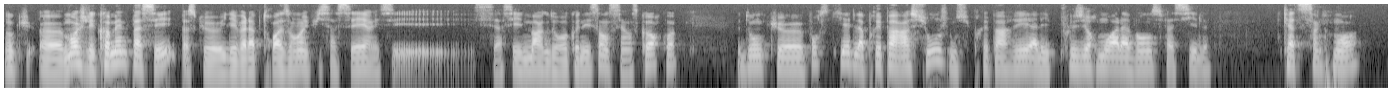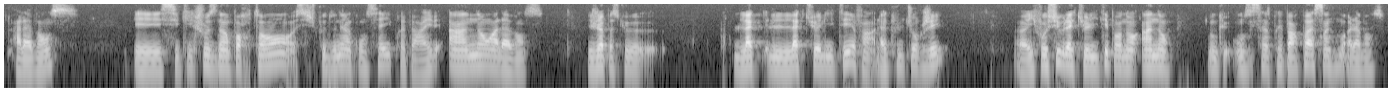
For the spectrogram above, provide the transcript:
Donc, euh, moi, je l'ai quand même passé parce qu'il est valable 3 ans et puis ça sert et c'est assez une marque de reconnaissance, c'est un score quoi. Donc, pour ce qui est de la préparation, je me suis préparé aller plusieurs mois à l'avance, facile, 4-5 mois à l'avance. Et c'est quelque chose d'important. Si je peux donner un conseil, préparez un an à l'avance. Déjà parce que l'actualité, enfin la culture G, euh, il faut suivre l'actualité pendant un an. Donc on, ça ne se prépare pas cinq mois à l'avance.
